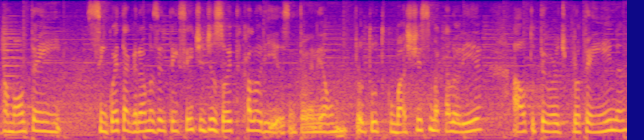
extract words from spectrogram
O Ramon tem 50 gramas, ele tem 118 calorias, então ele é um produto com baixíssima caloria, alto teor de proteína,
